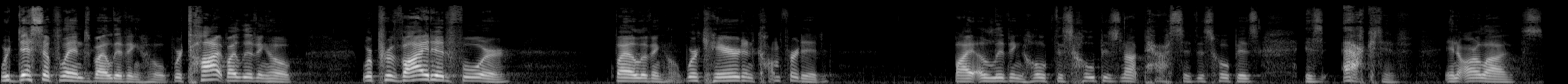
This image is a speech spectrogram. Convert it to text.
We're disciplined by living hope. We're taught by living hope. We're provided for by a living hope. We're cared and comforted by a living hope. This hope is not passive, this hope is, is active in our lives,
